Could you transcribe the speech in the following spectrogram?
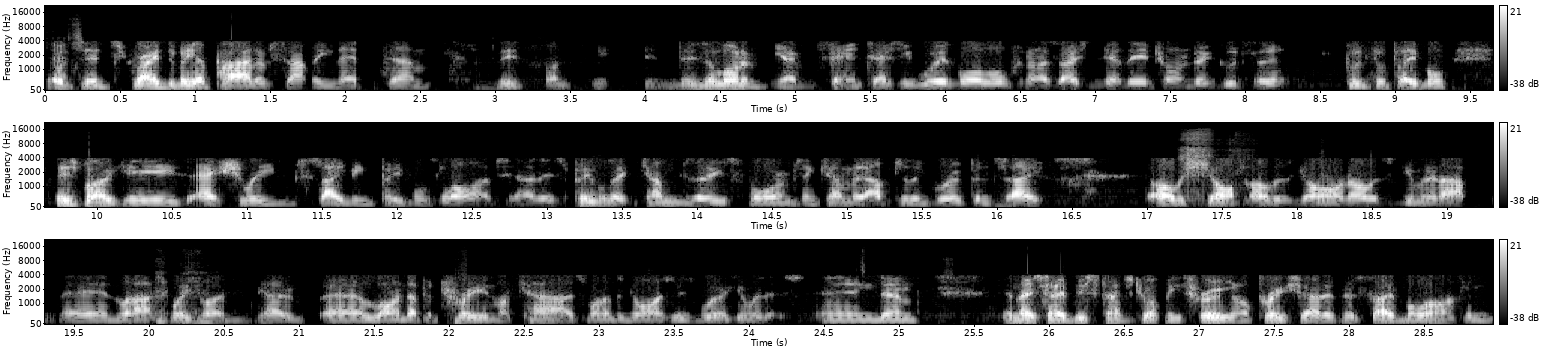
it's it's great to be a part of something that. Um, there's, a lot of you know fantastic, worthwhile organisations out there trying to do good for good for people. This bloke here is actually saving people's lives. You know, there's people that come to these forums and come up to the group and say, I was shot. I was gone. I was giving it up. And last week, I you know uh, lined up a tree in my car. It's one of the guys who's working with us, and um, and they say this stuff's dropped me through, and I appreciate it. It saved my life, and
